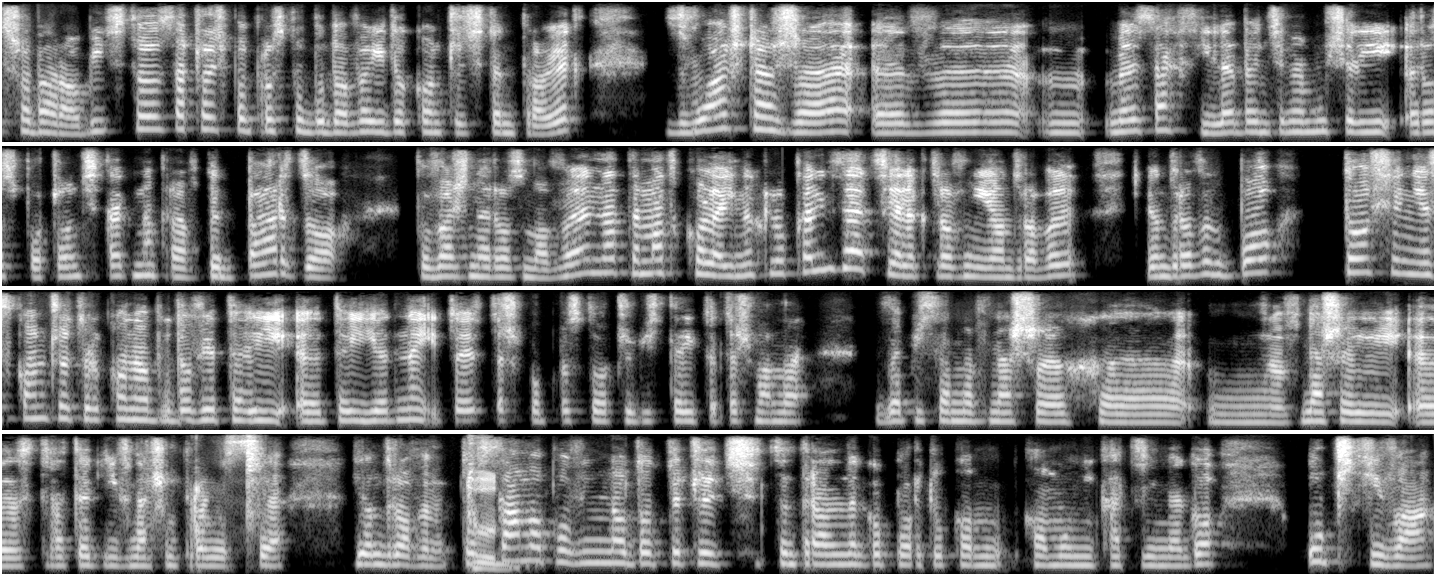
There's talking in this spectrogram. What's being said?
trzeba robić, to zacząć po prostu budowę i dokończyć ten projekt, zwłaszcza, że w, my za chwilę będziemy musieli rozpocząć tak naprawdę bardzo poważne rozmowy na temat kolejnych lokalizacji elektrowni jądrowych, jądrowych bo to się nie skończy tylko na budowie tej, e, tej jednej i to jest też po prostu oczywiste i to też mamy zapisane w, naszych, e, w naszej e, strategii, w naszym projekcie jądrowym. To tu... samo powinno dotyczyć Centralnego Portu Komunikacyjnego. Uczciwa,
